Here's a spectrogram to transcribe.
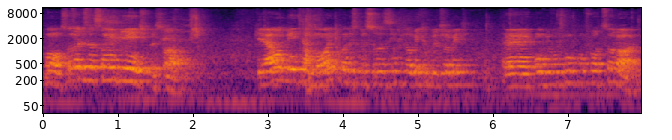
Bom, sonorização ambiente, pessoal. Criar um ambiente harmônico onde as pessoas individualmente ou coletivamente é, convivam com conforto sonoro.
